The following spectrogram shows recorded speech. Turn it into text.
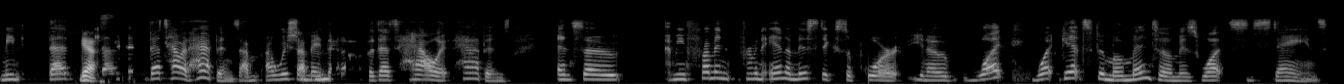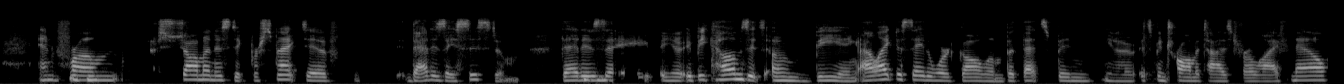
i mean that yes that, that's how it happens I, I wish i made mm-hmm. that up but that's how it happens and so I mean, from an from an animistic support, you know, what what gets the momentum is what sustains, and mm-hmm. from mm-hmm. shamanistic perspective, that is a system. That is mm-hmm. a you know it becomes its own being. I like to say the word golem, but that's been you know it's been traumatized for life now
